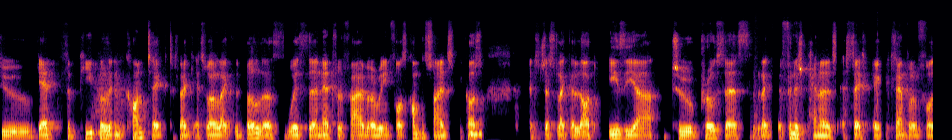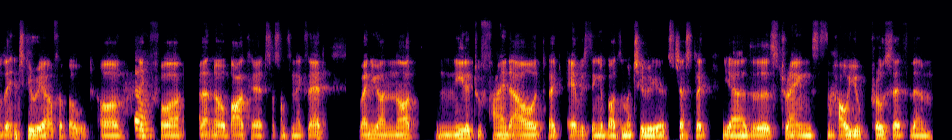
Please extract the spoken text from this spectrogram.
to get the people in contact, like as well like the builders with the natural fiber reinforced composites because mm-hmm. it's just like a lot easier to process like the finished panels, as an example for the interior of a boat or oh. like for I don't know bulkheads or something like that. When you are not needed to find out like everything about the materials just like yeah the strengths how you process them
